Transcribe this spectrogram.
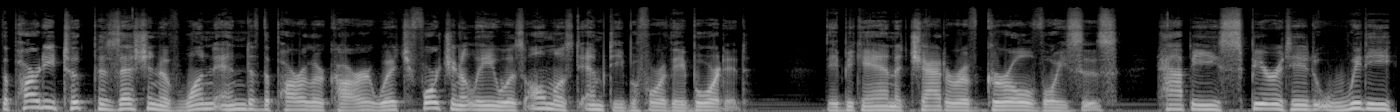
The party took possession of one end of the parlor car, which fortunately was almost empty before they boarded. They began a chatter of girl voices, happy, spirited, witty,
